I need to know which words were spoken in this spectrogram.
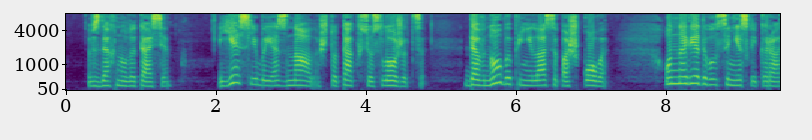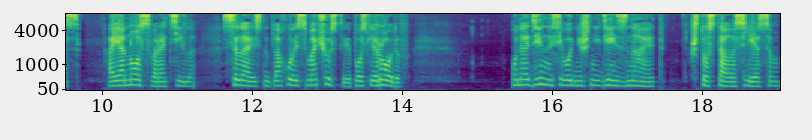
— вздохнула Тася. «Если бы я знала, что так все сложится, давно бы приняла Сапожкова. Он наведывался несколько раз, а я нос воротила, ссылаясь на плохое самочувствие после родов. Он один на сегодняшний день знает, что стало с лесом.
